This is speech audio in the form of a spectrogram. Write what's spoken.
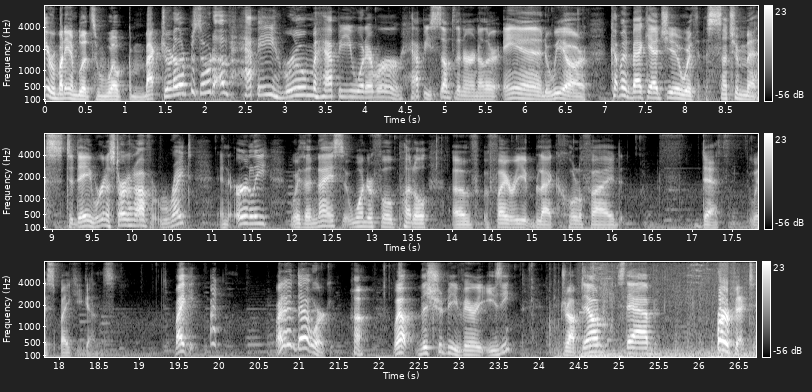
Hey everybody, I'm Blitz. Welcome back to another episode of Happy Room, Happy whatever, Happy something or another. And we are coming back at you with such a mess. Today we're going to start it off right and early with a nice, wonderful puddle of fiery black holified death with spiky guns. Spiky? What? Why didn't that work? Huh. Well, this should be very easy. Drop down, stabbed. Perfect.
